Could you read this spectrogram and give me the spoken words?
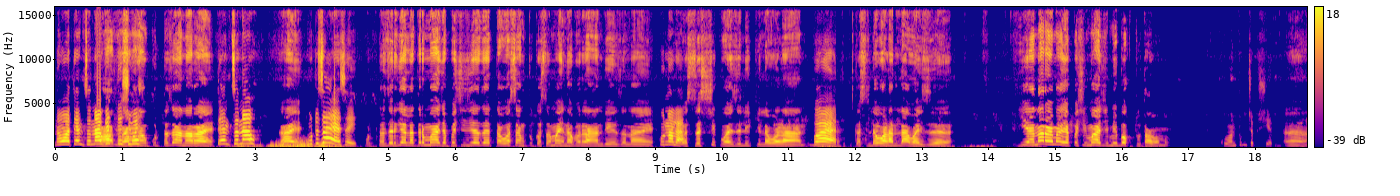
नव त्यांचं नाव घेतल्याशिवाय कुठं जाणार आहे त्यांचं नाव काय? कुठं जायचंय कुठं जर गेला तर माझ्या जाय तेव्हा सांगतो कसं महिनाभर आण द्यायचं नाही. कुणाला? कसं शिकवायचं लिकीला वळण? बर. कसलं वळण लावायचं? येणार आहे माझ्या पशी माझी मी बघतो तेव्हा मग. कोण तुमच्या पशी येत हा.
